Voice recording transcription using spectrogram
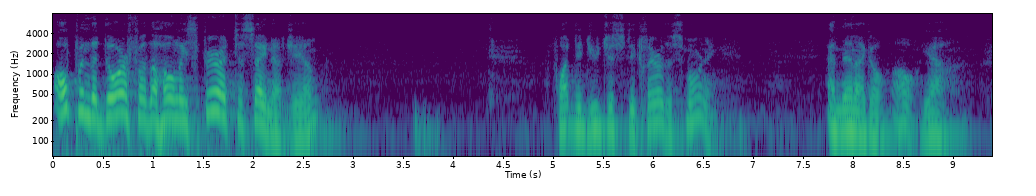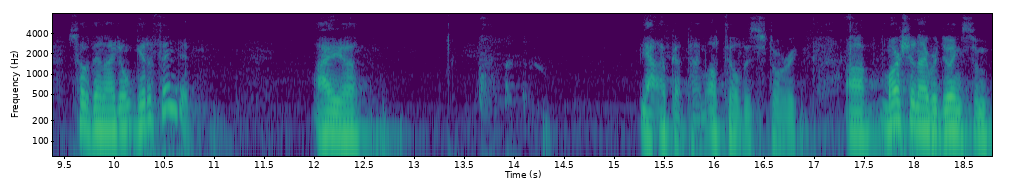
opened the door for the Holy Spirit to say, Now, Jim, what did you just declare this morning? And then I go, Oh, yeah. So then I don't get offended. I, uh, yeah, I've got time. I'll tell this story. Uh, Marcia and I were doing some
